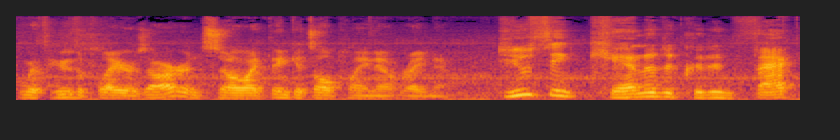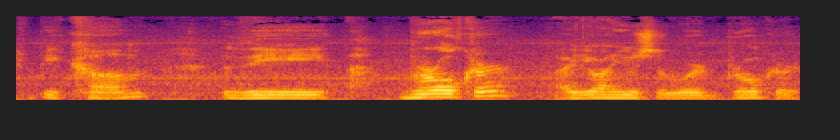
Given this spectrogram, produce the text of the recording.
with who the players are, and so I think it's all playing out right now. Do you think Canada could, in fact, become the broker? You want to use the word broker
